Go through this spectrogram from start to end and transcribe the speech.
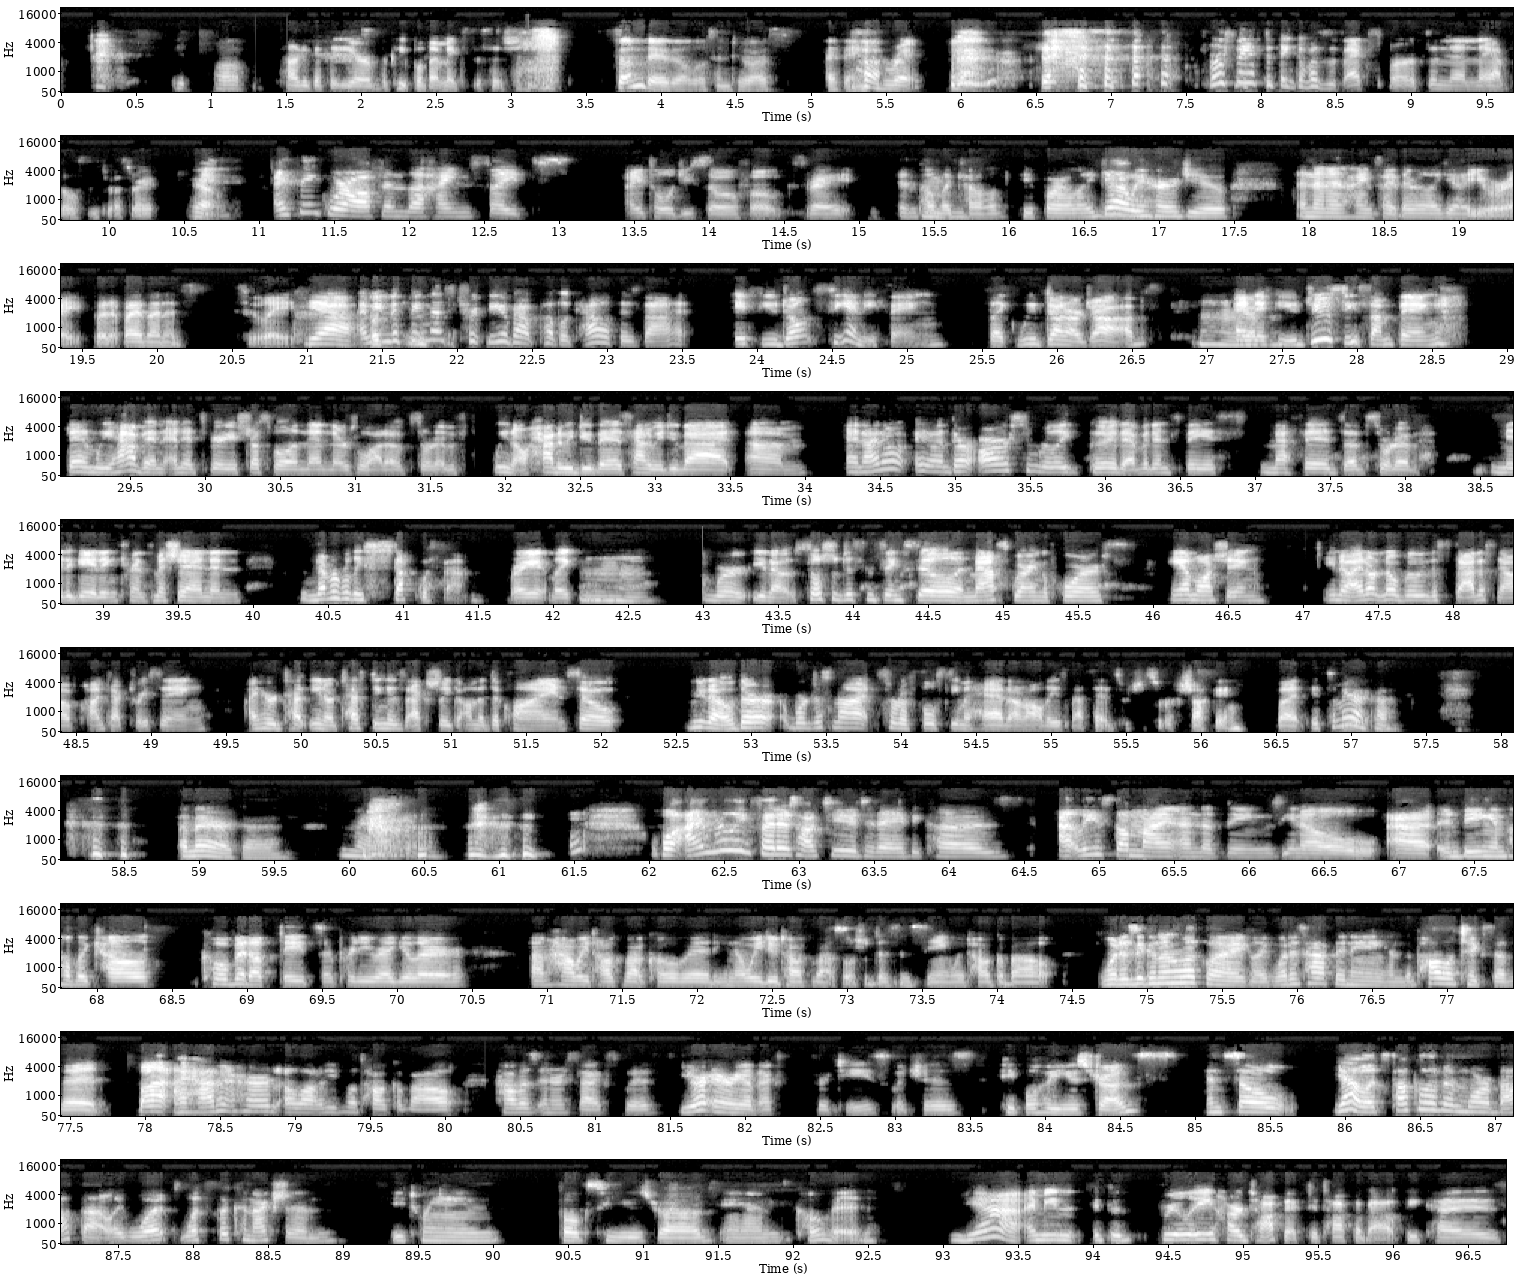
it's Well, hard to get the ear of the people that makes decisions. someday they'll listen to us, I think. right. Yeah. First, they have to think of us as experts, and then they have to listen to us, right? Yeah. I think we're often the hindsight, I told you so folks, right? In public Mhm. health, people are like, yeah, we heard you. And then in hindsight, they were like, yeah, you were right. But by then it's too late. Yeah. I mean, But- the thing that's tricky about public health is that if you don't see anything, like we've done our jobs, Mhm. and if you do see something, then we haven't, and it's very stressful. And then there's a lot of sort of, you know, how do we do this? How do we do that? Um, and I don't, you know, there are some really good evidence based methods of sort of mitigating transmission, and we've never really stuck with them, right? Like, Mhm. we're you know social distancing still and mask wearing of course hand washing you know i don't know really the status now of contact tracing i heard te- you know testing is actually on the decline so you know there we're just not sort of full steam ahead on all these methods which is sort of shocking but it's Yeah. america America. America. well, I'm really excited to talk to you today because, at least on my end of things, you know, at, in being in public health, COVID updates are pretty regular. Um, how we talk about COVID, you know, we do talk about social distancing. We talk about what is it going to look like, like what is happening, and the politics of it. But I haven't heard a lot of people talk about how this intersects with your area of expertise, which is people who use drugs. And so, yeah, let's talk a little bit more about that. Like, what what's the connection between folks who use drugs and COVID. yeah i mean it's a really hard topic to talk about because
